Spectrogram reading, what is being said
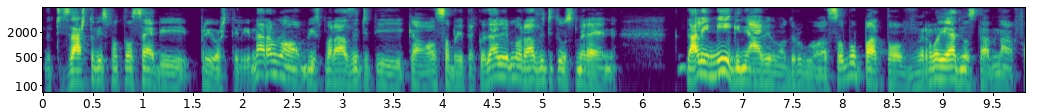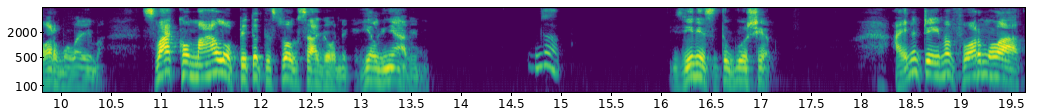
Znači, zašto bismo to sebi prioštili? Naravno, mi smo različiti kao osoba i tako dalje, imamo različite usmerenja. Da li mi gnjavimo drugu osobu? Pa to vrlo jednostavna formula ima. Svako malo pitate svog sagovornika, jel gnjavim? Da. Izvini, ja sam te ugušio. A inače ima formula,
